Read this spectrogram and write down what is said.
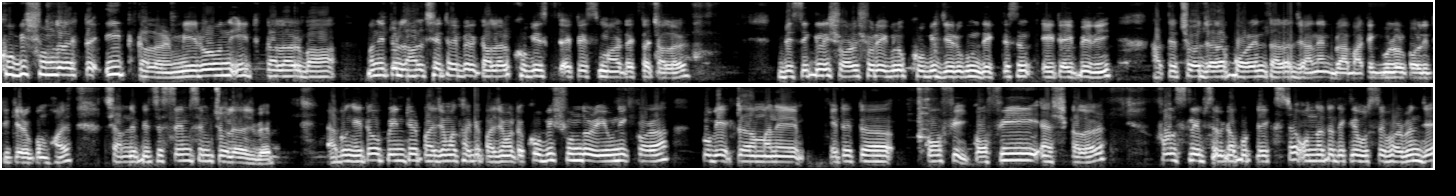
খুবই সুন্দর একটা ইট কালার মেরুন ইট কালার বা মানে একটু লালচে টাইপের কালার খুবই একটা স্মার্ট একটা কালার বেসিক্যালি সরাসরি এগুলো খুবই যেরকম দেখতেছেন, এই টাইপেরই হাতের ছোঁয়া যারা পরেন তারা জানেন বাটিকগুলোর কোয়ালিটি কীরকম হয়। সামনে পিছে সেম সেম চলে আসবে। এবং এটাও প্রিন্টের পায়জামা থাকে। পায়জামাটা খুবই সুন্দর ইউনিক করা। খুবই একটা মানে এটা একটা coffee coffee ash colour full sleeves এর কাপড়টা এক্সট্রা অন্যটা দেখলে বুঝতে পারবেন যে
